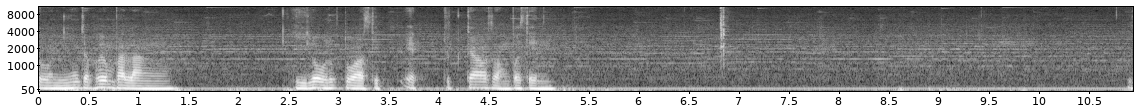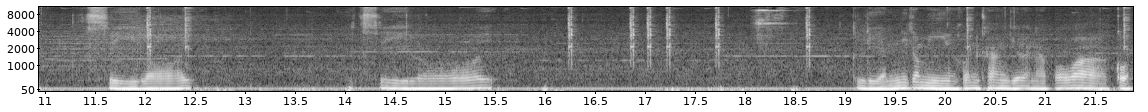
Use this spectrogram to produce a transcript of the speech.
ตัวนี้จะเพิ่มพลังฮีโร่ทุกตัว 11.92%เปอร์เซ็นต์อีกสี่ร้อยอีกสี่ร้อย เหรียญนี่ก็มีค่อนข้างเยอะนะ เพราะว่ากด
